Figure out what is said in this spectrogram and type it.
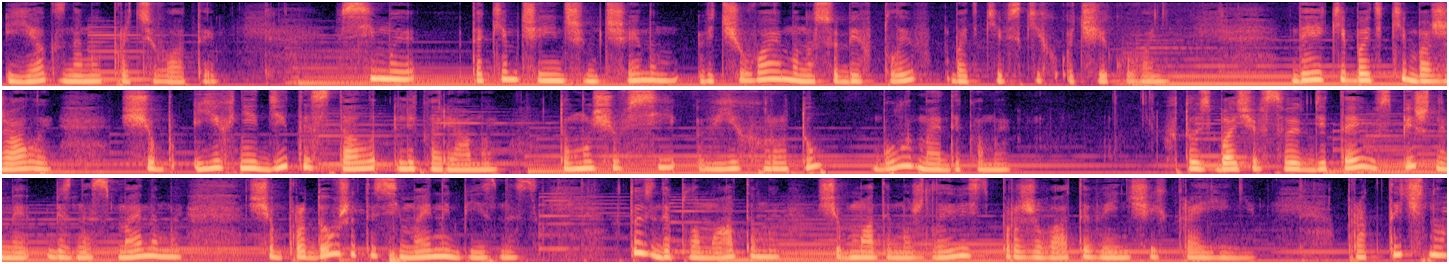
і як з ними працювати. Всі ми таким чи іншим чином відчуваємо на собі вплив батьківських очікувань. Деякі батьки бажали, щоб їхні діти стали лікарями, тому що всі в їх роду були медиками. Хтось бачив своїх дітей успішними бізнесменами, щоб продовжити сімейний бізнес, хтось дипломатами, щоб мати можливість проживати в іншій країні. Практично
